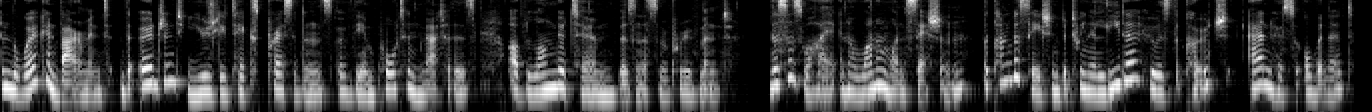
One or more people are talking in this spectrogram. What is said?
In the work environment, the urgent usually takes precedence over the important matters of longer term business improvement. This is why, in a one on one session, the conversation between a leader who is the coach and her subordinate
